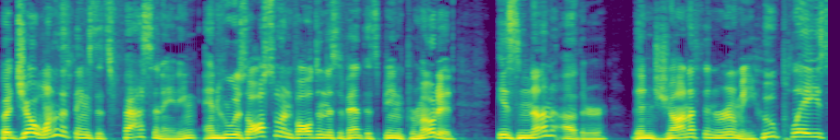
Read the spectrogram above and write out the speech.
But Joe, one of the things that's fascinating, and who is also involved in this event that's being promoted, is none other than Jonathan Roumie, who plays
